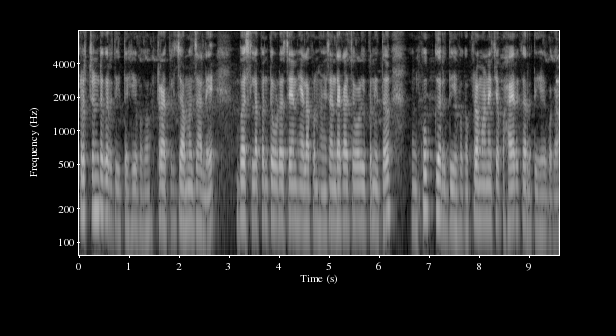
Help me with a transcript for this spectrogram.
प्रचंड गर्दी इथं हे बघा ट्रॅफिक जामच झालं आहे बसला पण तेवढंच आहे आणि ह्याला पण आहे. संध्याकाळच्या वेळी पण इथं खूप गर्दी आहे बघा. प्रमाणाच्या बाहेर गर्दी आहे बघा.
